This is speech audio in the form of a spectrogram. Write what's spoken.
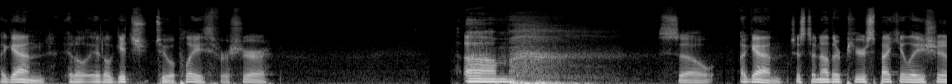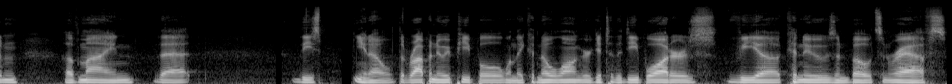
again, it'll it'll get you to a place for sure. Um. So again, just another pure speculation of mine that these, you know, the Rapa Nui people, when they could no longer get to the deep waters via canoes and boats and rafts,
